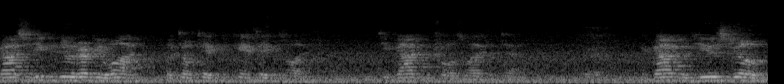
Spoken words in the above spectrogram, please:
God said, you can do whatever you want, but don't take, you can't take his life. See, God controls life and death. And God would use Job.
